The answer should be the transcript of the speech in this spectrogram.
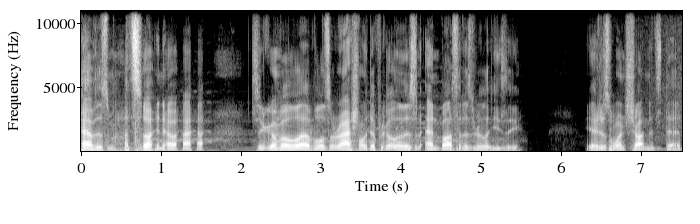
have this mod, so I know. Secret Gumbo level is irrationally difficult, and there's an end boss that is really easy. Yeah, just one shot and it's dead.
